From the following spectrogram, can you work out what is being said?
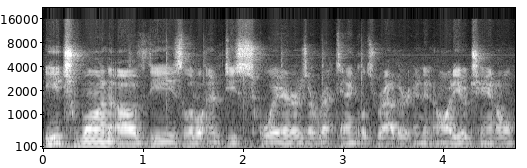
each one of these little empty squares, or rectangles rather, in an audio channel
